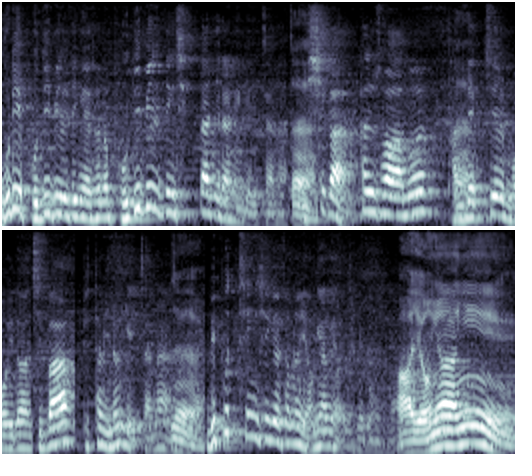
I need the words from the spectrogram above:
우리 보디빌딩에서는 보디빌딩 식단이라는 게 있잖아. 네. 그 시간, 탄수화물, 단백질, 뭐 이런 지방, 비타민 이런 게 있잖아. 네. 리프팅식에서는 영양이 어떻게 되는 거야? 아 영양이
